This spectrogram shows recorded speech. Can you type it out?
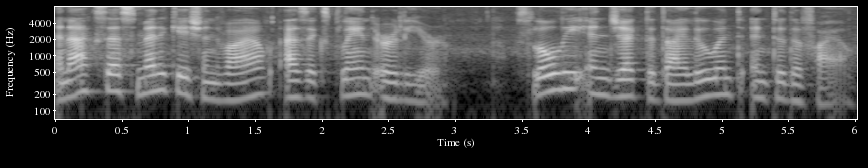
and access medication vial as explained earlier. Slowly inject the diluent into the vial.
